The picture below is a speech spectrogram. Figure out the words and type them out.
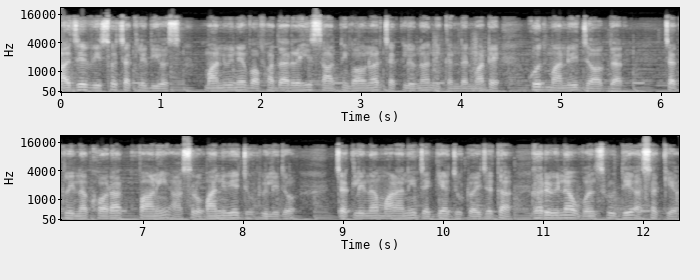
આજે વિશ્વ ચકલી દિવસ. માનવીને વફાદાર રહી સાથ નિભાવનાર ચકલીઓના નિકંદન માટે ખુદ માનવી જવાબદાર. ચકલીના ખોરાક, પાણી, આશરો માનવીએ ઝૂંટવી લીધો. ચકલીના માળાની જગ્યા ઝૂંટવાઈ જતા ઘર વિના વંશવૃદ્ધિ અશક્ય.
